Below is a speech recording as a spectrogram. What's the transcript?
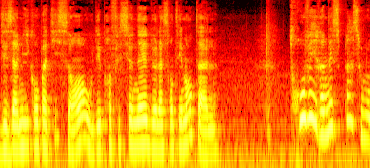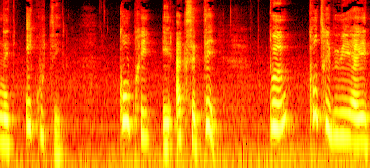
des amis compatissants ou des professionnels de la santé mentale. Trouver un espace où l'on est écouté, compris et accepté peut contribuer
